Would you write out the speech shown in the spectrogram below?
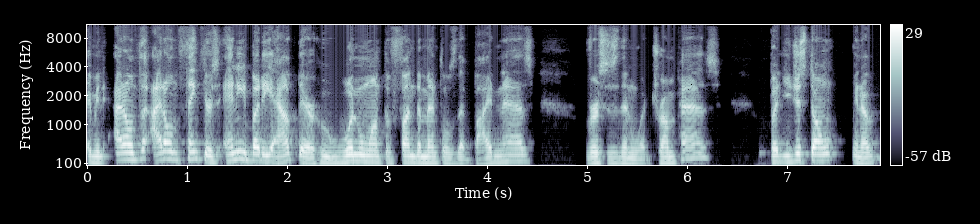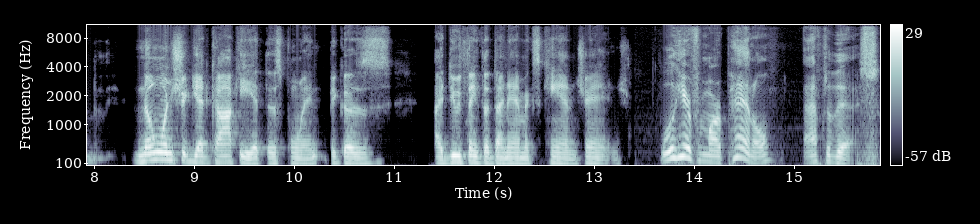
I mean I don't th- I don't think there's anybody out there who wouldn't want the fundamentals that Biden has versus than what Trump has. But you just don't you know no one should get cocky at this point because I do think the dynamics can change. We'll hear from our panel after this.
